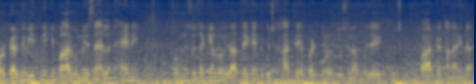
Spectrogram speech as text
और गर्मी भी इतनी है कि बाहर घूमने जैसा है नहीं। तो हमने सोचा कि हम लोग जाते हैं कहीं पे कुछ खाते हैं बट दूसरा मुझे कुछ बाहर का खाना नहीं था।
